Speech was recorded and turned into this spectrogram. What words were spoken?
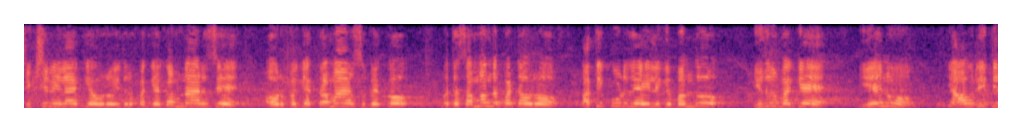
ಶಿಕ್ಷಣ ಇಲಾಖೆಯವರು ಇದರ ಬಗ್ಗೆ ಗಮನ ಹರಿಸಿ, ಅವ್ರ ಬಗ್ಗೆ ಕ್ರಮ ಹರಿಸಬೇಕು. ಮತ್ತು ಸಂಬಂಧಪಟ್ಟವರು ಅತಿ ಕೂಡಲೇ ಇಲ್ಲಿಗೆ ಬಂದು ಇದ್ರ ಬಗ್ಗೆ ಏನು ಯಾವ ರೀತಿ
